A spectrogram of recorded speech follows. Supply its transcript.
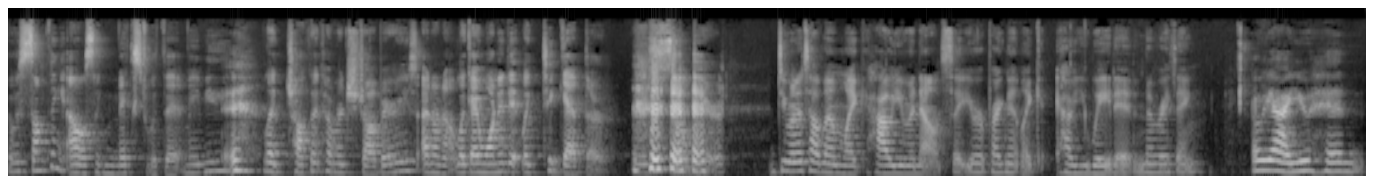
It was something else like mixed with it. Maybe like chocolate covered strawberries. I don't know. Like I wanted it like together. It was so weird. do you want to tell them like how you announced that you were pregnant like how you waited and everything Oh yeah, you hid,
